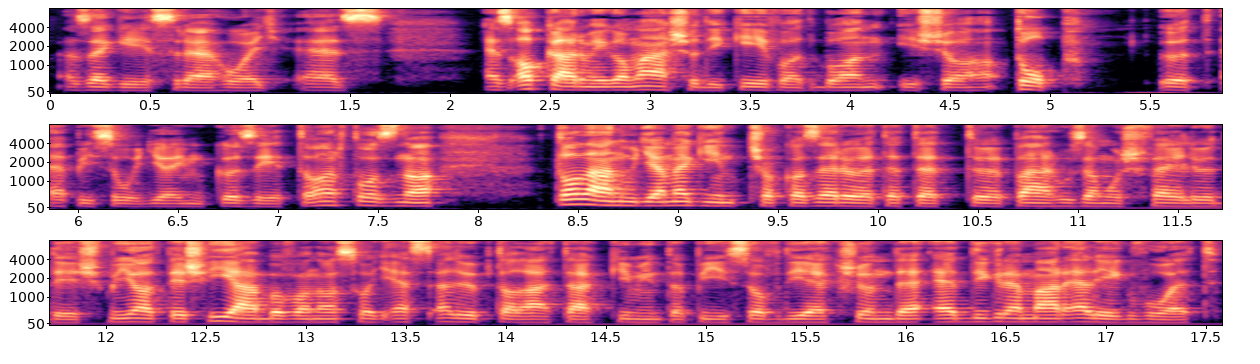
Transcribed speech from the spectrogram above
az egészre, hogy ez, ez akár még a második évadban is a top 5 epizódjaim közé tartozna, talán ugye megint csak az erőltetett párhuzamos fejlődés miatt, és hiába van az, hogy ezt előbb találták ki, mint a Piece of the Action, de eddigre már elég volt.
